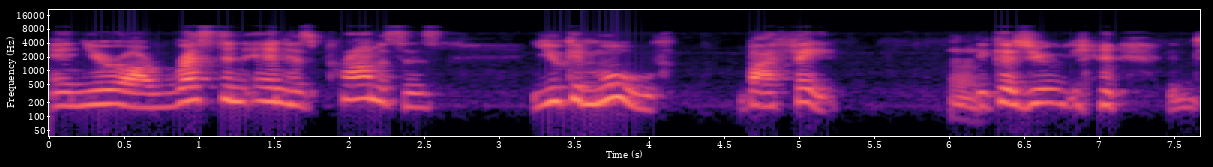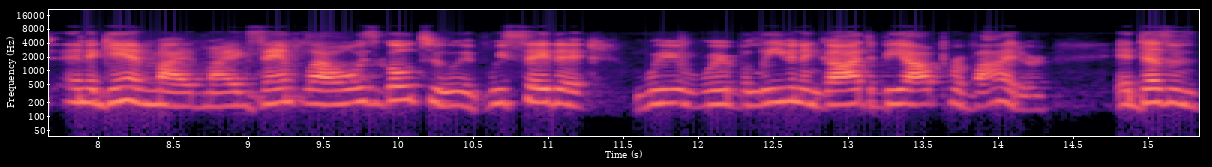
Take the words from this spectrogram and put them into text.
and you are resting in his promises, you can move by faith. Hmm. Because you, and again, my, my example I always go to, if we say that we, we're believing in God to be our provider, it doesn't,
